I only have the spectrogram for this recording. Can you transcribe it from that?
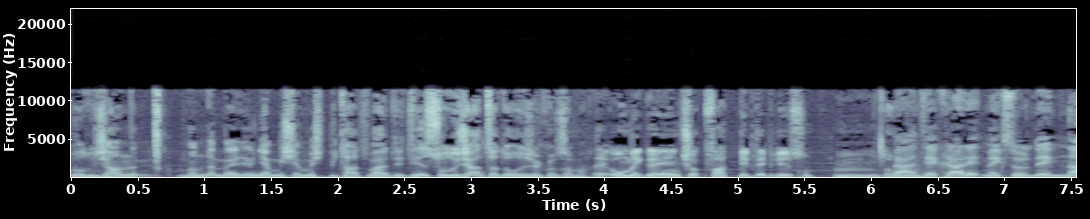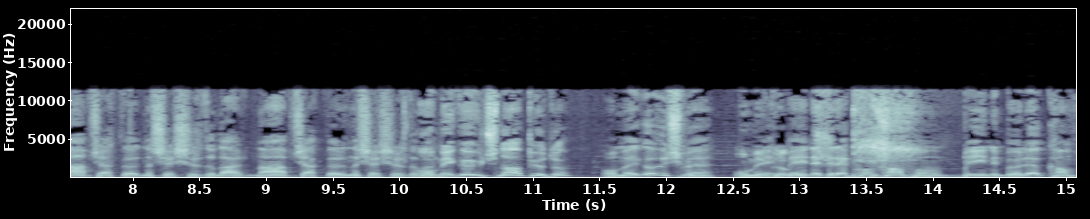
Solucanlı cık, bunda böyle yamış yamış bir tat var dediğin solucan tadı olacak o zaman. E, Omega en çok FAT1'de biliyorsun. Hmm, doğru. Ben tekrar etmek zorundayım. Ne yapacaklarını şaşırdılar. Ne yapacaklarını şaşırdılar. Omega 3 ne yapıyordu? Omega 3 mü? Omega Be- beyne 3. direkt pom- Beyni böyle kan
